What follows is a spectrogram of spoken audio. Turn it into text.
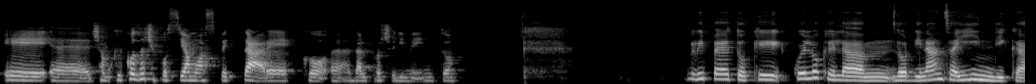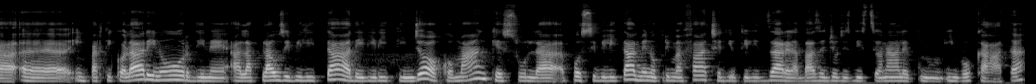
e eh, diciamo, che cosa ci possiamo aspettare ecco, eh, dal procedimento? Ripeto che quello che la, mhmm, l'ordinanza indica, eh, in particolare in ordine alla plausibilità dei diritti in gioco, ma anche sulla possibilità, almeno prima faccia, di utilizzare la base giurisdizionale mh, mhmm, invocata,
